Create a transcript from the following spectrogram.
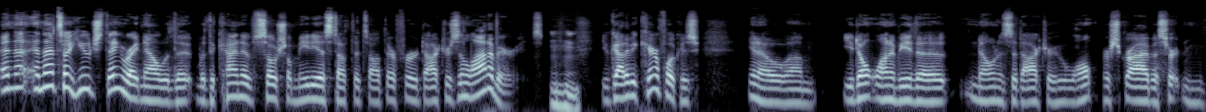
and that, and that's a huge thing right now with the with the kind of social media stuff that's out there for doctors in a lot of areas. Mm-hmm. You've got to be careful because, you know, um, you don't want to be the known as the doctor who won't prescribe a certain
